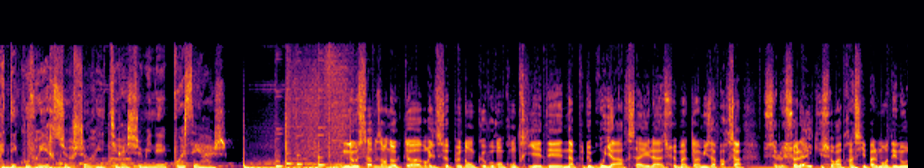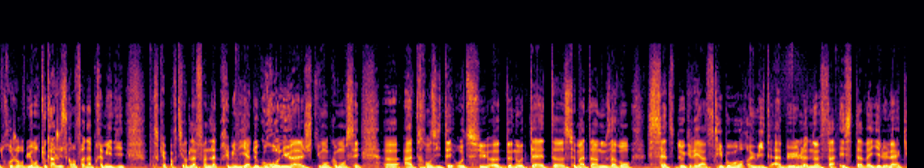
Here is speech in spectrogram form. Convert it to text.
à découvrir sur chory-cheminée.ch. Nous sommes en octobre, il se peut donc que vous rencontriez des nappes de brouillard, ça et là ce matin. Mis à part ça, c'est le soleil qui sera principalement des nôtres aujourd'hui, en tout cas jusqu'en fin d'après-midi. Parce qu'à partir de la fin de l'après-midi, il y a de gros nuages qui vont commencer euh, à transiter au-dessus euh, de nos têtes. Ce matin, nous avons 7 degrés à Fribourg, 8 à Bulle, 9 à Estavayer-le-Lac,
